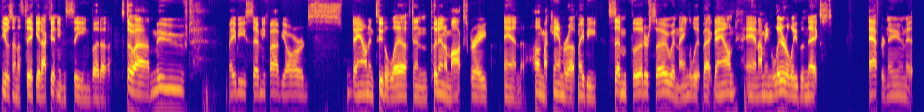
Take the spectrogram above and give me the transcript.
He was in a thicket. I couldn't even see him, but uh, so I moved maybe 75 yards down and to the left and put in a mock scrape and hung my camera up maybe seven foot or so and angled it back down. And I mean, literally the next afternoon at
